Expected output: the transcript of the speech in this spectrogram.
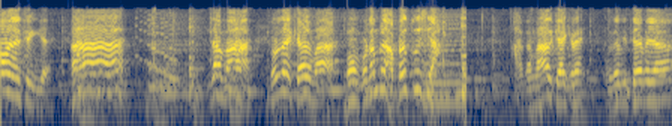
பத்தி நினைச்சீங்க. இந்தாமா சொல்றத கேளுமா உன் உடம்பு அவ்வளவு தூசியா? அதனால கேக்குறேன் உதவி தேவையா?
